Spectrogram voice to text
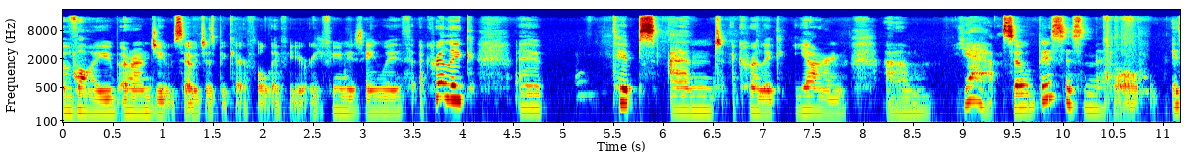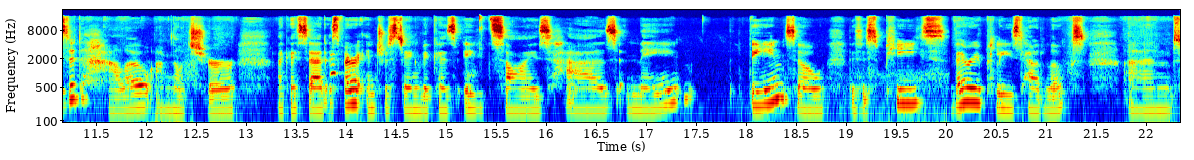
vibe around you so just be careful if you're if you're knitting with acrylic uh, tips and acrylic yarn. Um, yeah, so this is metal. Is it hollow? I'm not sure. Like I said, it's very interesting because each size has name theme. So this is peace. Very pleased how it looks and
